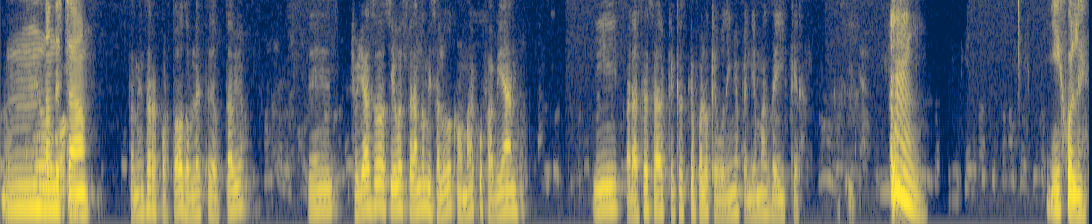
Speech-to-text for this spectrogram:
Mm, ¿Dónde está? También se reportó, doblete de Octavio. Chuyazo, sigo esperando mi saludo como Marco Fabián. Y para César, ¿qué crees que fue lo que Budiño aprendió más de Iker? Híjole.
